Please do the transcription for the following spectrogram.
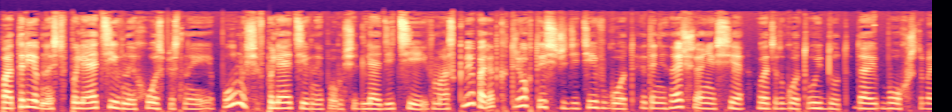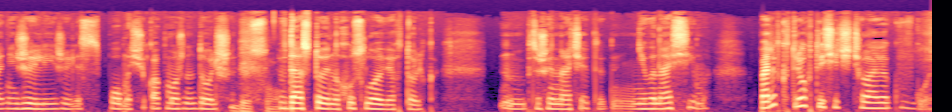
Потребность в паллиативной хосписной помощи, в паллиативной помощи для детей в Москве порядка трех тысяч детей в год. Это не значит, что они все в этот год уйдут. Дай бог, чтобы они жили и жили с помощью как можно дольше. Безусловно. В достойных условиях только. Потому что иначе это невыносимо порядка трех тысяч человек в год.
